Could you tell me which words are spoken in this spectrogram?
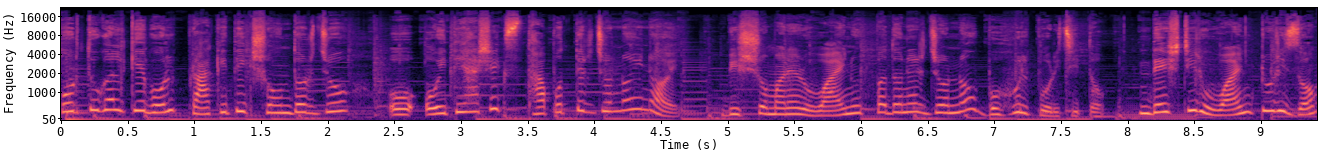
পর্তুগাল কেবল প্রাকৃতিক সৌন্দর্য ও ঐতিহাসিক স্থাপত্যের জন্যই নয়, বিশ্বমানের ওয়াইন উৎপাদনের জন্য বহুল পরিচিত। দেশটির ওয়াইন ট্যুরিজম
